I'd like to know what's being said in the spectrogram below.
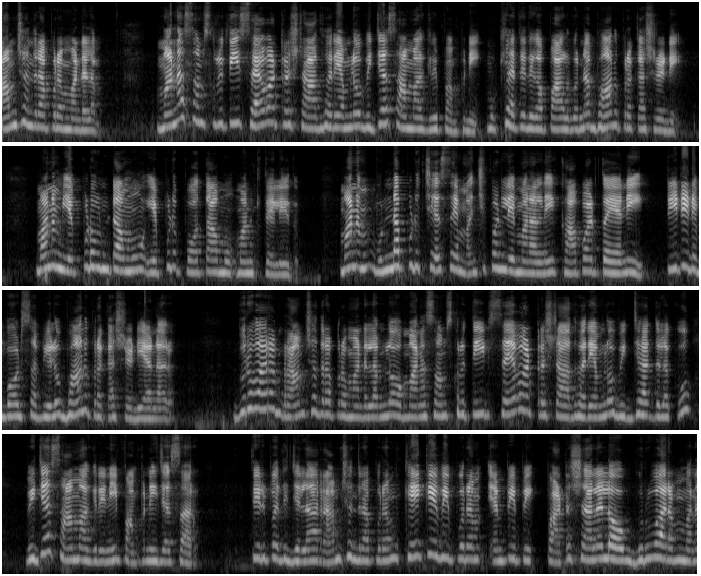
రామచంద్రాపురం మండలం. మన సంస్కృతి సేవా ట్రస్ట్ ఆధ్వర్యంలో విద్యా సామాగ్రి పంపిణీ. ముఖ్య అతిథిగా పాల్గొన్న భానుప్రకాష్ రెడ్డి. మనం ఎప్పుడు ఉంటాము ఎప్పుడు పోతాము మనకు తెలియదు. మనం ఉన్నప్పుడు చేసే మంచి పనులే మనల్ని కాపాడుతాయని టీటీడీ బోర్డు సభ్యులు భానుప్రకాష్ రెడ్డి అన్నారు. గురువారం రామచంద్రాపురం మండలంలో మన సంస్కృతి సేవా ట్రస్ట్ ఆధ్వర్యంలో విద్యార్థులకు విద్యా సామాగ్రిని పంపిణీ చేశారు. తిరుపతి జిల్లా రామచంద్రపురం కేకేవిపురం ఎంపీపీ పాఠశాలలో గురువారం మన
